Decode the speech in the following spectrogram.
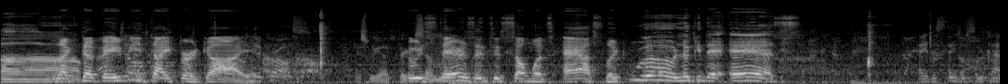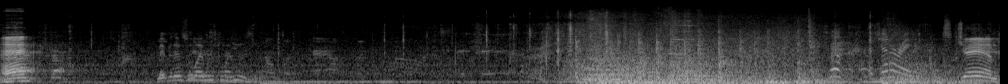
Uh, like the baby diaper guy. Guess we gotta figure who something stares into someone's ass like, whoa, look at that ass. Hey, this thing's on some kind Eh? of path. Maybe there's a way we can use it. Look, a generator. It's jammed.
